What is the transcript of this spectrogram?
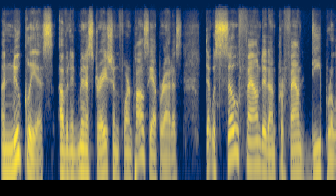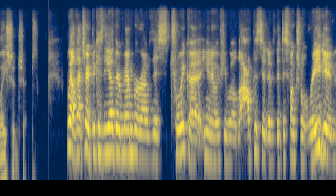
a nucleus of an administration foreign policy apparatus that was so founded on profound, deep relationships. Well, that's right, because the other member of this troika, you know, if you will, the opposite of the dysfunctional Reagan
